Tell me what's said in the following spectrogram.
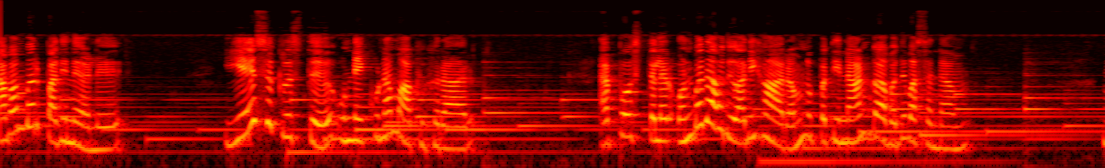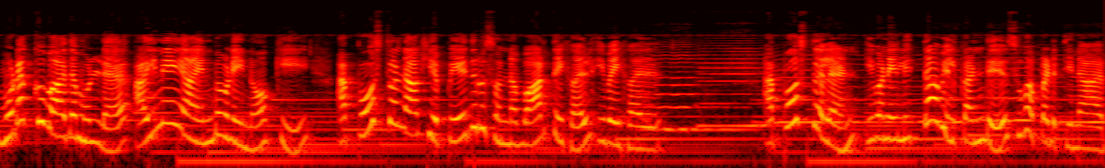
நவம்பர் பதினேழு. இயேசு கிறிஸ்து உன்னை குணமாக்குகிறார். அப்போஸ்தலர் ஒன்பதாவது அதிகாரம் முப்பத்தி நான்காவது வசனம். முடக்குவாதமுள்ள ஐனேயா என்பவனை நோக்கி அப்போஸ்தலனாகிய பேதுரு சொன்ன வார்த்தைகள் இவைகள். அப்போஸ்தலன் இவனை லித்தாவில் கண்டு சுகப்படுத்தினார்.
